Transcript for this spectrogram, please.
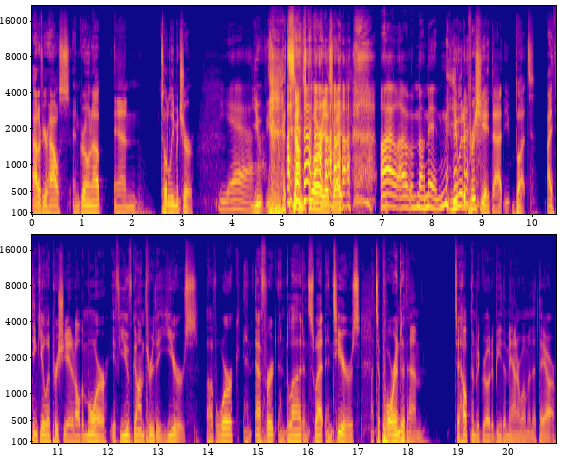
out of your house and grown up and totally mature. Yeah. You it sounds glorious, right? I, I'm, I'm in. you would appreciate that, but I think you'll appreciate it all the more if you've gone through the years of work and effort and blood and sweat and tears uh, to pour into them to help them to grow to be the man or woman that they are.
